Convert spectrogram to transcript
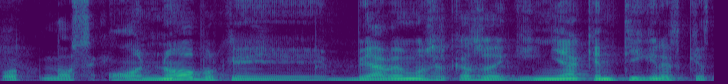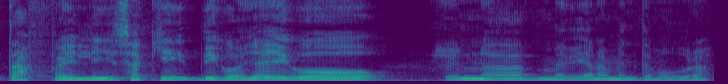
O no sé. O no, porque ya vemos el caso de Guiñac en Tigres, que está feliz aquí. Digo, ya llegó en una edad medianamente madura.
